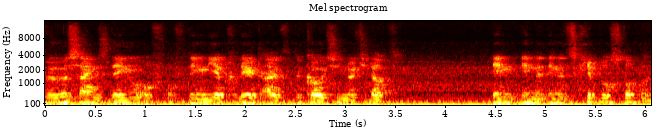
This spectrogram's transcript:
bewustzijnsdingen of, of dingen die je hebt geleerd uit de coaching, dat je dat in, in, in het script wil stoppen?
